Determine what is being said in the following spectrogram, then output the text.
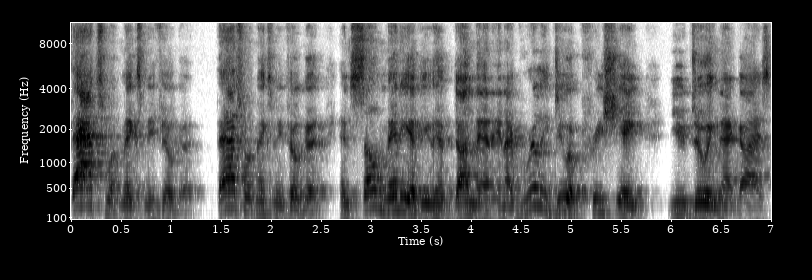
That's what makes me feel good. That's what makes me feel good. And so many of you have done that. And I really do appreciate you doing that, guys.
